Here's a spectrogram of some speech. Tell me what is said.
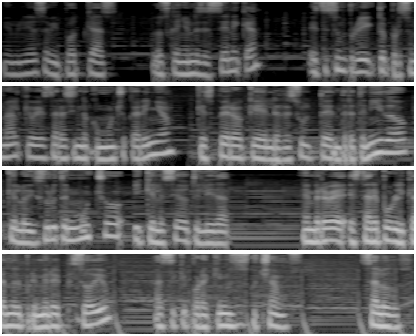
Bienvenidos a mi podcast Los Cañones de Seneca. Este es un proyecto personal que voy a estar haciendo con mucho cariño, que espero que les resulte entretenido, que lo disfruten mucho y que les sea de utilidad. En breve estaré publicando el primer episodio, así que por aquí nos escuchamos. Saludos.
